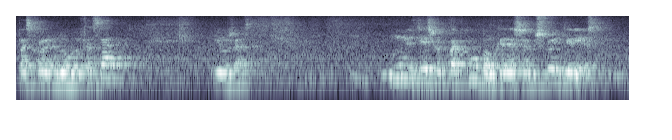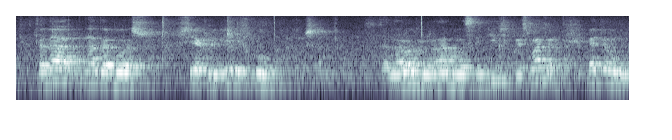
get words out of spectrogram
построили новый фасад и ужасно. Ну и здесь вот по клубам, конечно, что интересно. Тогда надо было всех людей в клуб, потому что за народом надо было следить, присматривать. Поэтому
